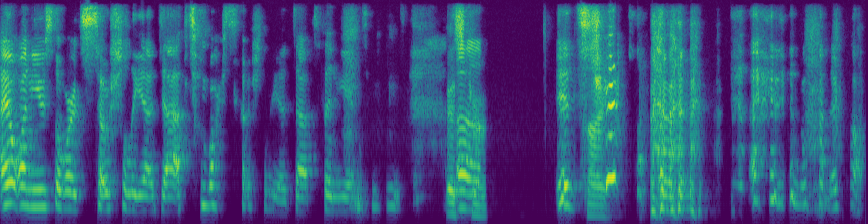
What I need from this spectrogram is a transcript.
I don't want to use the word socially adept. More socially adept than ENTPs. It's Um, true. it's Sorry. true. I didn't want to call.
